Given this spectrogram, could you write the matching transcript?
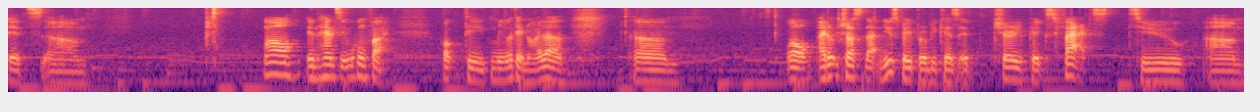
its um, well enhance cũng không phải hoặc thì mình có thể nói là um, well I don't trust that newspaper because it cherry picks facts to um,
